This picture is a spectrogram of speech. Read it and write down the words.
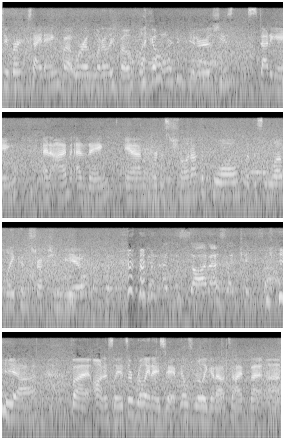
super exciting, but we're literally both like on our computers. She's studying and I'm editing and we're just chilling at the pool with this lovely construction view. As the sawdust like kicks up. yeah but honestly it's a really nice day it feels really good outside but um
